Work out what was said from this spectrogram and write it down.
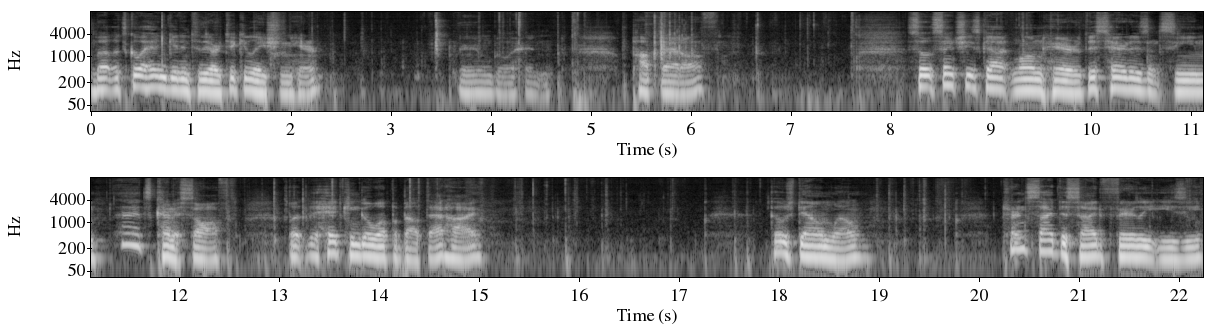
But let's go ahead and get into the articulation here. And we'll go ahead and pop that off. So since she's got long hair, this hair doesn't seem, eh, it's kind of soft, but the head can go up about that high. Goes down well. Turns side to side fairly easy.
